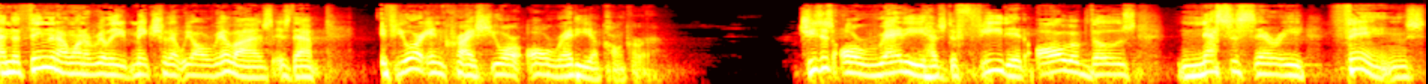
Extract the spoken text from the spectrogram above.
And the thing that I want to really make sure that we all realize is that if you are in Christ, you are already a conqueror. Jesus already has defeated all of those necessary things,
